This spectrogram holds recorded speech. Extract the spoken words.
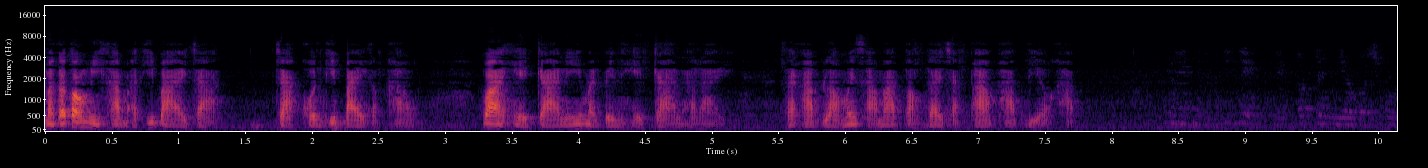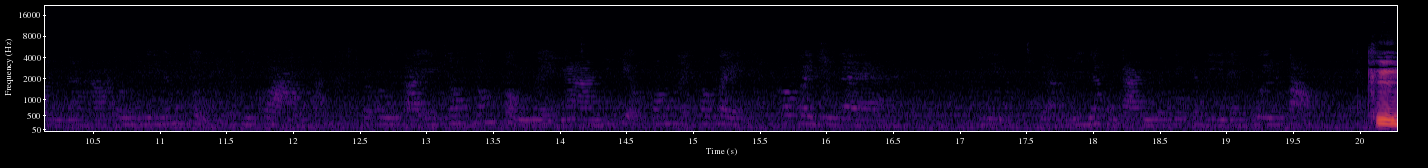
มันก็ต้องมีคำอธิบายจากจากคนที่ไปกับเขาว่าเหตุการณ์นี้มันเป็นเหตุการณ์อะไรนะครับ เราไม่สามารถตอบได้จากภาพภาพเดียวครับ คือ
